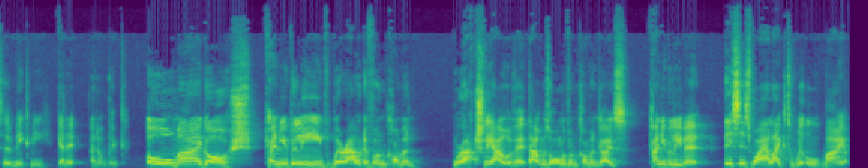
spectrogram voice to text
to make me get it. I don't think. Oh my gosh. Can you believe we're out of uncommon? We're actually out of it. That was all of uncommon, guys. Can you believe it? This is why I like to whittle my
